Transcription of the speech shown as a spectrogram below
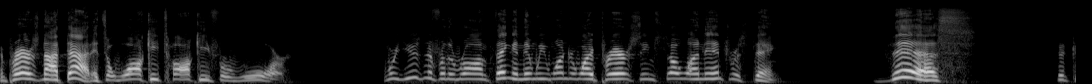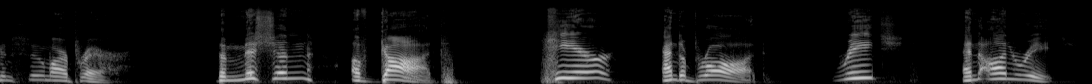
And prayer is not that, it's a walkie talkie for war. And we're using it for the wrong thing, and then we wonder why prayer seems so uninteresting. This should consume our prayer. The mission of God, here and abroad, reached and unreached,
